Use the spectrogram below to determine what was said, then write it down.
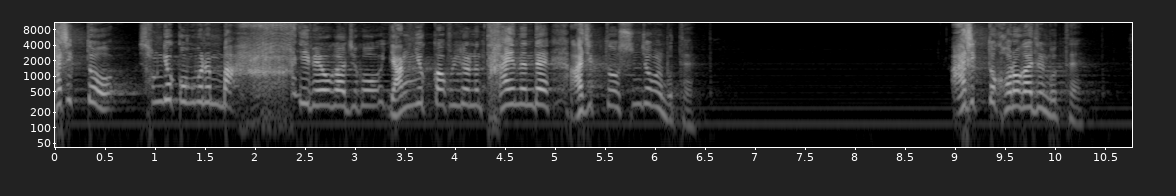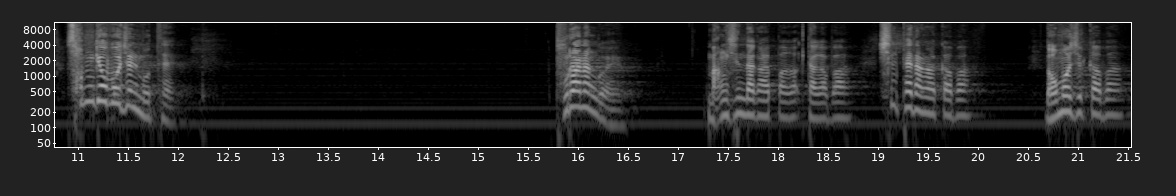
아직도 성경 공부는 많이 배워가지고 양육과 훈련은 다 했는데 아직도 순종을 못해. 아직도 걸어가질 못해. 섬겨보질 못해. 불안한 거예요. 망신당할까봐, 실패당할까봐, 넘어질까봐.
